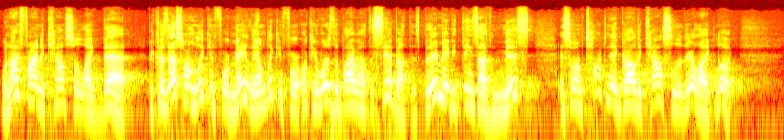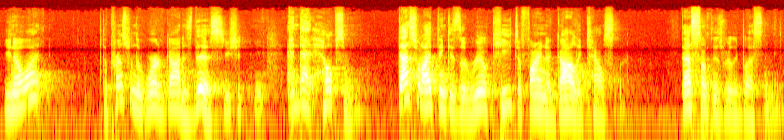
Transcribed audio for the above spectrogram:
When I find a counselor like that, because that's what I'm looking for mainly, I'm looking for, okay, what does the Bible have to say about this? But there may be things I've missed. And so I'm talking to a godly counselor, they're like, look, you know what? The principle in the Word of God is this. You should, and that helps me. That's what I think is the real key to finding a godly counselor. That's something that's really blessing me.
